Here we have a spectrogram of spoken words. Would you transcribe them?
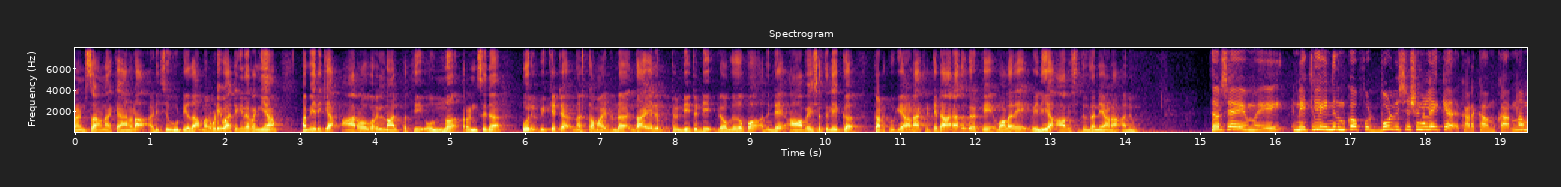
റൺസാണ് കാനഡ അടിച്ചു കൂട്ടിയത്. മറുപടി ബാറ്റിങ്ങിന് ഇറങ്ങിയ അമേരിക്ക ആറ് ഓവറിൽ നാൽപ്പത്തി ഒന്ന് റൺസിന് ഒരു വിക്കറ്റ് നഷ്ടമായിട്ടുണ്ട്. എന്തായാലും ട്വന്റി ട്വന്റി ലോകകപ്പ് അതിന്റെ ആവേശത്തിലേക്ക് കടക്കുകയാണ്. ക്രിക്കറ്റ് ആരാധകരൊക്കെ വളരെ വലിയ ആവേശത്തിൽ തന്നെയാണ് അനു. തീർച്ചയായും. നിഖിൽ ഇനി നമുക്ക് ഫുട്ബോൾ വിശേഷങ്ങളിലേക്ക് കടക്കാം. കാരണം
